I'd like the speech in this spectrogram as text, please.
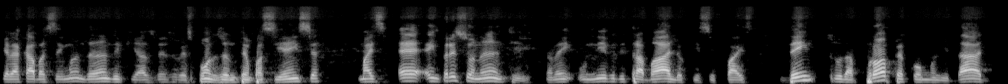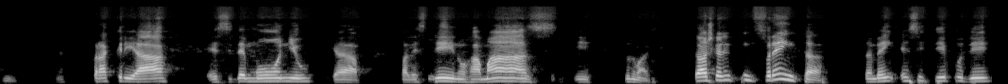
que ele acaba se mandando e que às vezes eu respondo, eu não tenho paciência, mas é, é impressionante também o nível de trabalho que se faz dentro da própria comunidade né, para criar esse demônio que é Palestino, Hamas e tudo mais. Então, acho que a gente enfrenta também esse tipo de,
